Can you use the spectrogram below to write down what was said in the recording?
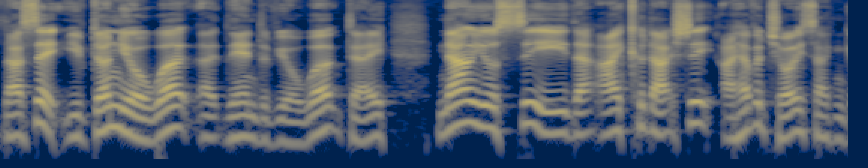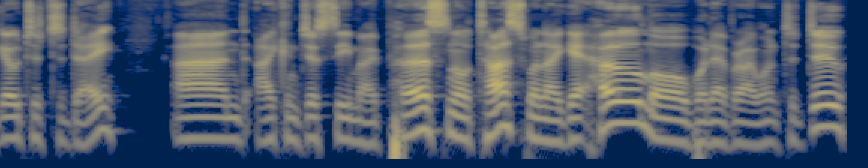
that's it. You've done your work at the end of your workday. Now you'll see that I could actually, I have a choice. I can go to today and I can just see my personal tasks when I get home or whatever I want to do,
